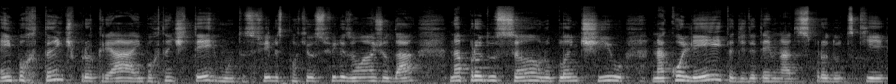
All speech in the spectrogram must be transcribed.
É importante procriar, é importante ter muitos filhos, porque os filhos vão ajudar na produção, no plantio, na colheita de determinados produtos que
